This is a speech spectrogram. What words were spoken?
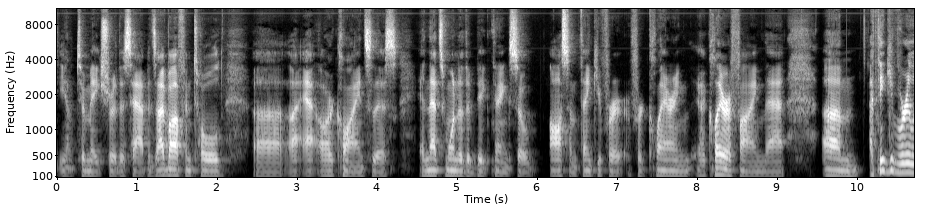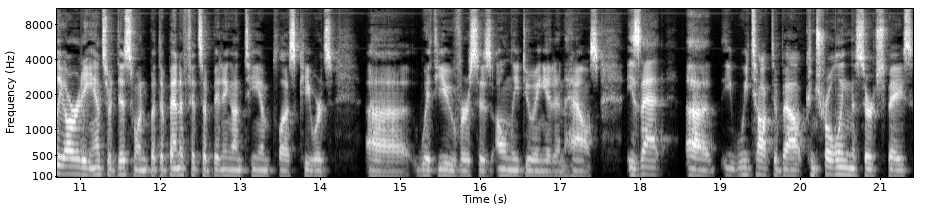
you know, to make sure this happens. I've often told uh, our clients this, and that's one of the big things. So awesome! Thank you for for clarifying uh, clarifying that. Um, I think you've really already answered this one, but the benefits of bidding on TM Plus keywords uh, with you versus only doing it in house is that. Uh, we talked about controlling the search space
